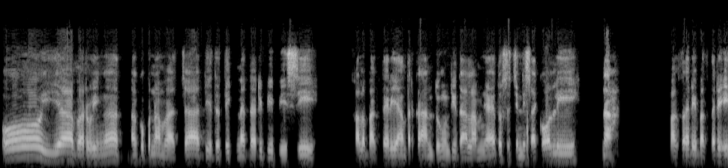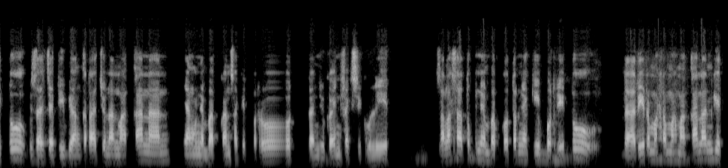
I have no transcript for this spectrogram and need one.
Oh iya, baru ingat. Aku pernah baca di Detiknet dari BBC. Kalau bakteri yang terkandung di dalamnya itu sejenis E. coli. Nah, bakteri-bakteri itu bisa jadi biang keracunan makanan yang menyebabkan sakit perut dan juga infeksi kulit. Salah satu penyebab kotornya keyboard itu dari remah-remah makanan gitu,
